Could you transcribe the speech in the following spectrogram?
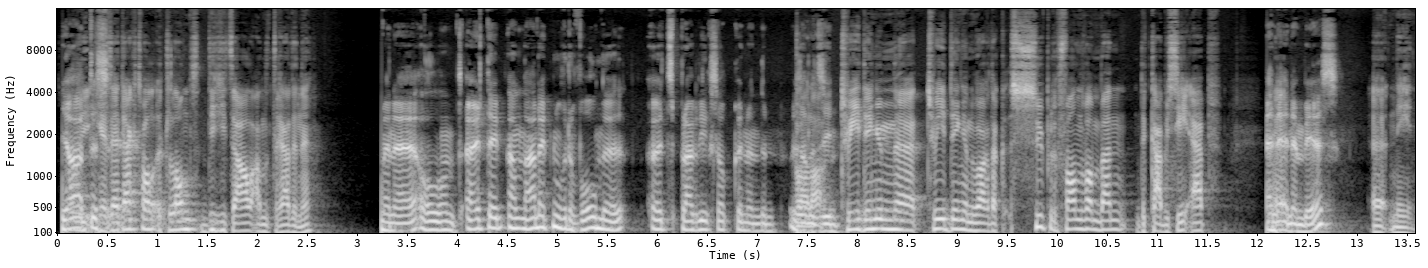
Ja, het is, Jij bent echt wel het land digitaal aan het redden, hè. ik ben eh, al aan het, aan het nadenken over de volgende uitspraak die ik zou kunnen doen. We zullen zien. Twee, dingen, twee dingen waar dat ik super fan van ben. De KBC-app. En de NMBS? Eh, nee,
